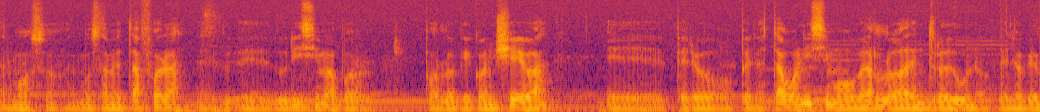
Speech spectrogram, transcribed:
Hermoso, hermosa metáfora, eh, durísima por, por lo que conlleva. Eh, pero, pero está buenísimo verlo adentro de uno. Es lo que,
